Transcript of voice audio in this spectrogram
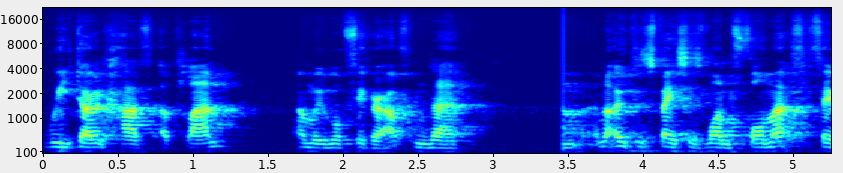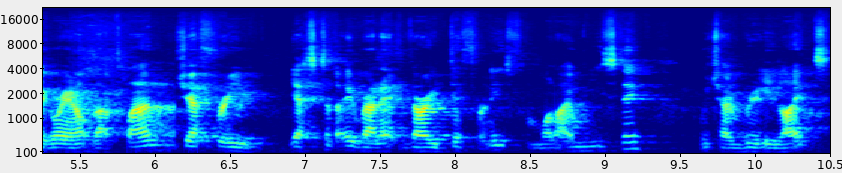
we don't have a plan and we will figure out from there. Um, an open space is one format for figuring out that plan. Jeffrey yesterday ran it very differently from what I'm used to, which I really liked.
